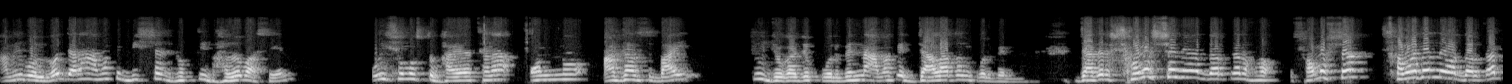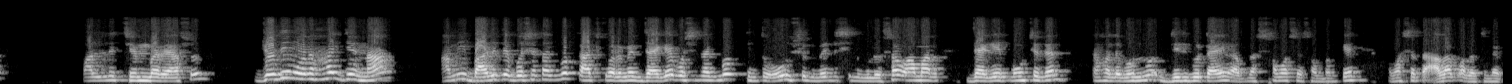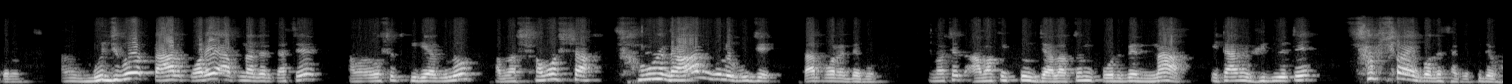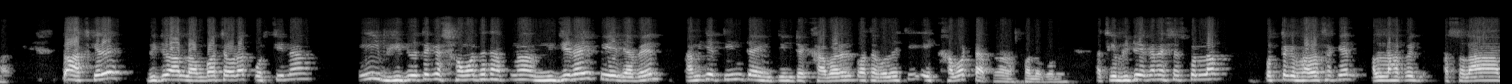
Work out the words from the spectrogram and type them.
আমি বলব যারা আমাকে বিশ্বাস, ভক্তি, ভালোবাসেন, ওই সমস্ত ভাইরা ছাড়া অন্য আদার্স বাই কেউ যোগাযোগ করবেন না, আমাকে জ্বালাতন করবেন না। যাদের সমস্যা নেওয়ার দরকার সমস্যা সমাধান নেওয়ার দরকার, পারলে চেম্বারে আসুন। যদি মনে হয় যে না, আমি বাড়িতে বসে থাকব, কাজকর্মের জায়গায় বসে থাকব, কিন্তু ঔষধ মেডিসিনগুলো সব আমার জায়গায় পৌঁছে দেন, তাহলে বলব দীর্ঘ টাইম আপনার সমস্যা সম্পর্কে আমার সাথে আলাপ আলোচনা করুন। আমি বুঝব তারপরে আপনাদের কাছে আমার ওষুধ ক্রিয়াগুলো, আপনার সমস্যা সমাধানগুলো বুঝে তারপরে দেব। নচেত আমাকে একটু জ্বালাতন করবেন না, এটা আমি ভিডিওতে সবসময় বলে থাকি প্রিয় ভাই। তো আজকের ভিডিও আর লম্বা চওড়া করছি না। এই ভিডিও থেকে সমাধান আপনারা নিজেরাই পেয়ে যাবেন। আমি যে তিন টাইম তিনটে খাবারের কথা বলেছি, এই খাবারটা আপনারা ফলো করুন। আজকে ভিডিও এখানে শেষ করলাম। প্রত্যেকে ভালো থাকেন। আল্লাহ হাফেজ। আসসালাম।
